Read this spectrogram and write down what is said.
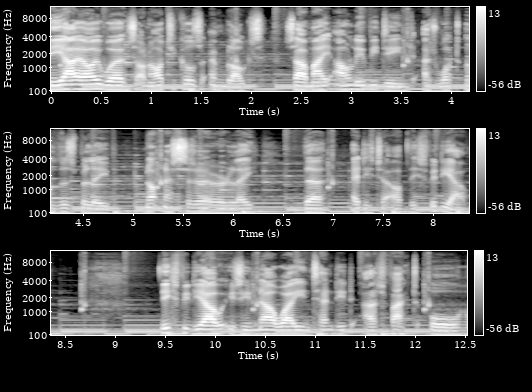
The AI works on articles and blogs, so may only be deemed as what others believe, not necessarily the editor of this video. This video is in no way intended as fact or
